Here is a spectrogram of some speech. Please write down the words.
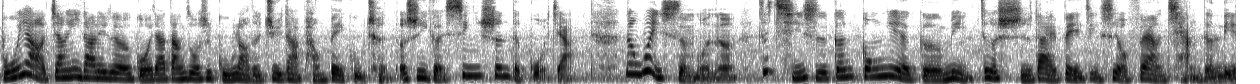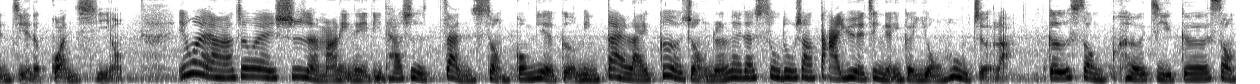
不要将意大利这个国家当做是古老的巨大庞贝古城，而是一个新生的国家。那为什么呢？这其实跟工业革命这个时代背景是有非常强的连结的关系哦。因为啊，这位诗人马里内蒂他是赞颂工业革命带来各种人类在速度上大跃进的一个拥护者啦，歌颂科技，歌颂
